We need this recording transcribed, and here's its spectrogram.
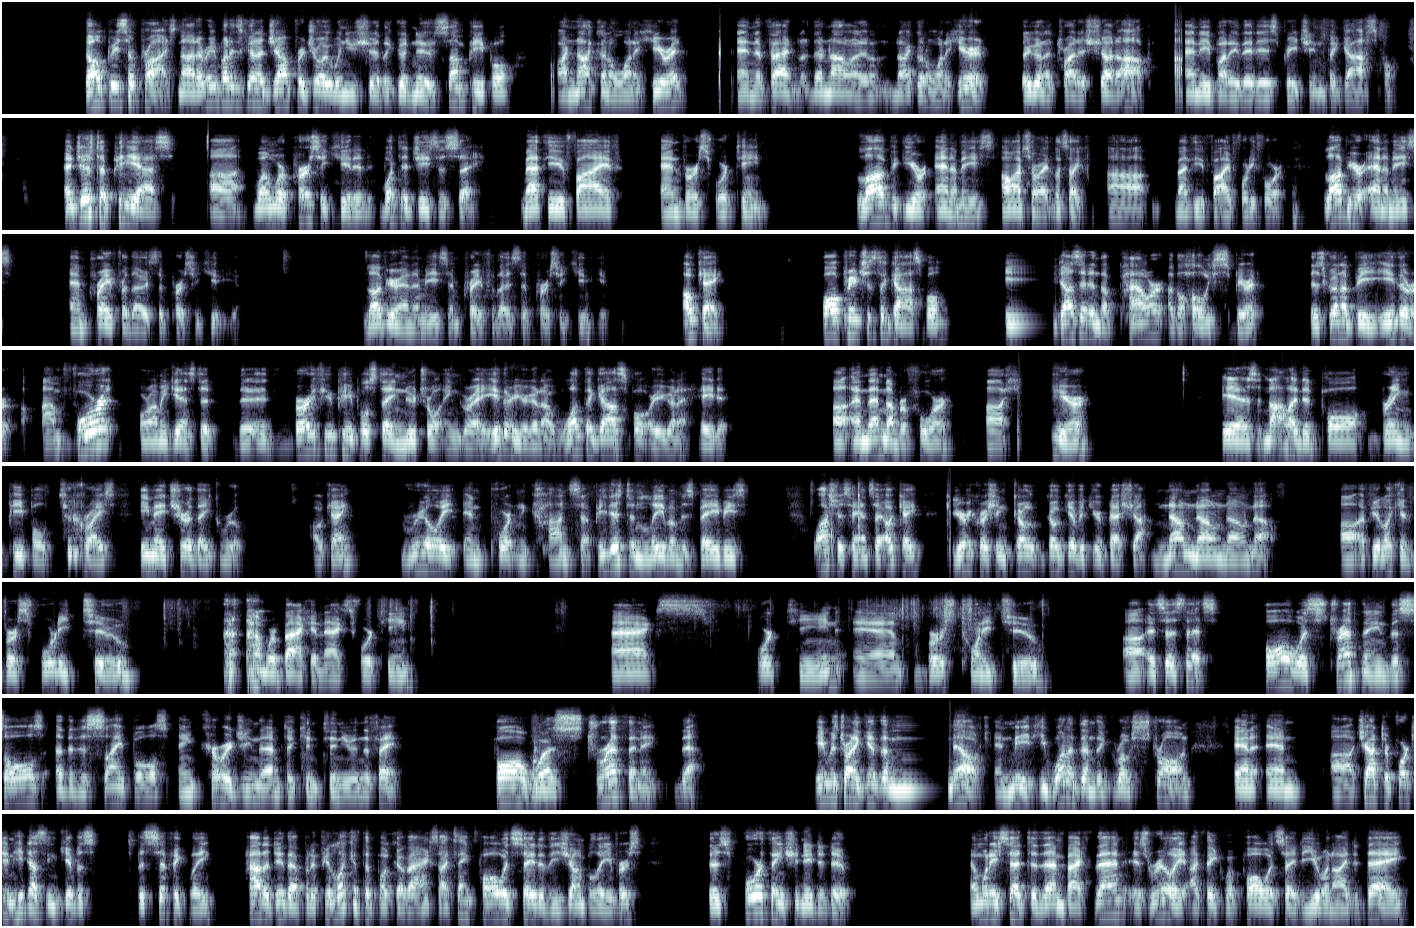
Don't be surprised. Not everybody's going to jump for joy when you share the good news. Some people are not going to want to hear it. And in fact, they're not, not going to want to hear it. They're going to try to shut up anybody that is preaching the gospel. And just a P.S. Uh, when we're persecuted, what did Jesus say? Matthew 5 and verse 14. Love your enemies. Oh, I'm sorry. It looks like uh, Matthew 5 44. Love your enemies and pray for those that persecute you. Love your enemies and pray for those that persecute you. Okay. Paul preaches the gospel. He does it in the power of the Holy Spirit. There's going to be either I'm for it or I'm against it. Very few people stay neutral and gray. Either you're going to want the gospel or you're going to hate it. Uh, and then number four, uh, here is not only did Paul bring people to Christ, he made sure they grew. Okay. Really important concept. He just didn't leave them as babies, wash his hands, say, okay, you're a Christian, go, go give it your best shot. No, no, no, no. Uh, if you look at verse 42, we're back in Acts 14. Acts 14 and verse 22. Uh, it says this Paul was strengthening the souls of the disciples, encouraging them to continue in the faith. Paul was strengthening them. He was trying to give them milk and meat. He wanted them to grow strong. And and uh, chapter 14, he doesn't give us specifically how to do that. But if you look at the book of Acts, I think Paul would say to these young believers, there's four things you need to do. And what he said to them back then is really, I think, what Paul would say to you and I today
